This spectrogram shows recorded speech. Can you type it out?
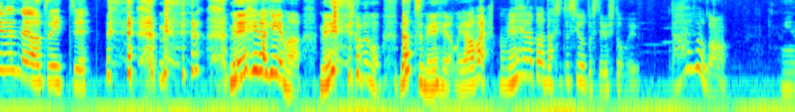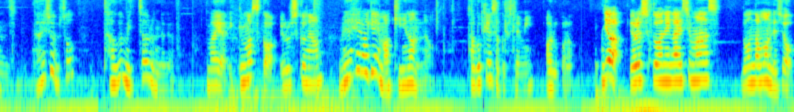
いるんだよツイッチ メンヘラゲーマー。メンヘラ部門。脱メンヘラ。もうやばい。メンヘラから脱出しようとしてる人もいる。大丈夫かな？みんな大丈夫？そう？タグめっちゃあるんだけど。まあいいや。行きますか。よろしくね。メンヘラゲーマー気になんなタグ検索してみ。あるから。ではよろしくお願いします。どんなもんでしょう？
